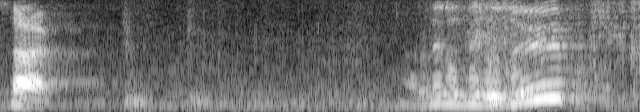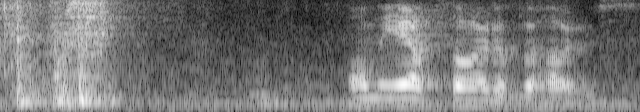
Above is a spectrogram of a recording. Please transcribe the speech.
So, a little bit of lube on the outside of the hose.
